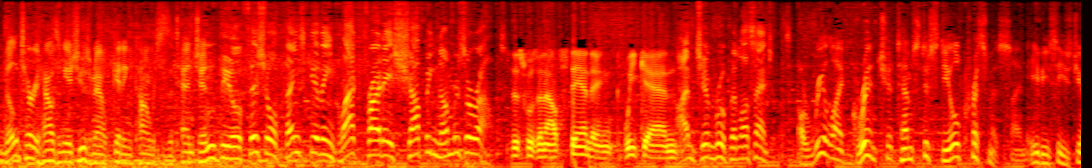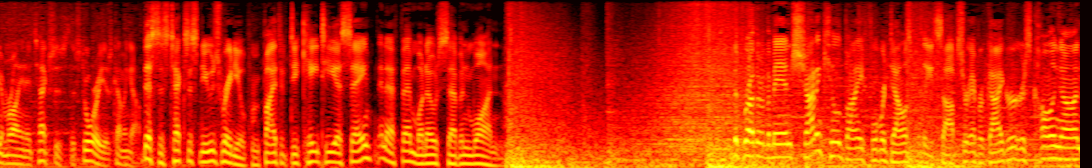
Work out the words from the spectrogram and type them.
military housing issues are now getting Congress's attention. The official Thanksgiving Black Friday shopping numbers are out. This was an outstanding weekend. I'm Jim Roope in Los Angeles. A real life Grinch attempts to steal Christmas. I'm ABC's Jim Ryan in Texas. The story is coming up. This is Texas News Radio from 550 KTSA and FM 1071. The brother of the man shot and killed by former Dallas police officer Amber Guyger is calling on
